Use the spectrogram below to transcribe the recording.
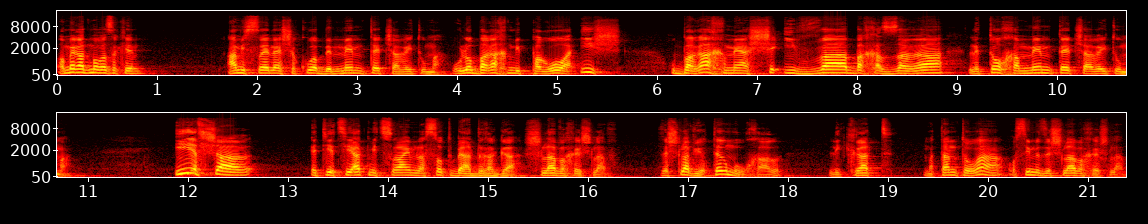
אומר אדמו"ר הזקן, עם ישראל היה שקוע במ"ט שערי טומאה. הוא לא ברח מפרעה האיש, הוא ברח מהשאיבה בחזרה לתוך המ"ט שערי טומאה. אי אפשר את יציאת מצרים לעשות בהדרגה, שלב אחרי שלב. זה שלב יותר מאוחר, לקראת מתן תורה, עושים את זה שלב אחרי שלב.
